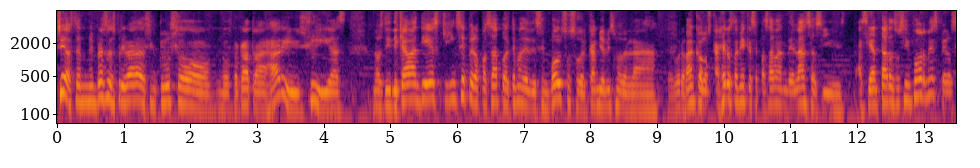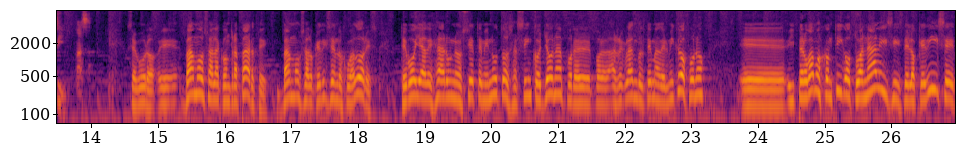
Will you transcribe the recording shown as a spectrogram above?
Sí, hasta en empresas privadas incluso nos tocaba trabajar y sí, nos indicaban 10, 15, pero pasaba por el tema de desembolsos o el cambio mismo de la banca o los cajeros también que se pasaban de lanzas y hacían tarde sus informes, pero sí, pasa. Seguro. Eh, vamos a la contraparte, vamos a lo que dicen los jugadores. Te voy a dejar unos 7 minutos a 5, Jonah, por, por arreglando el tema del micrófono. Eh, y, pero vamos contigo, tu análisis de lo que dice,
